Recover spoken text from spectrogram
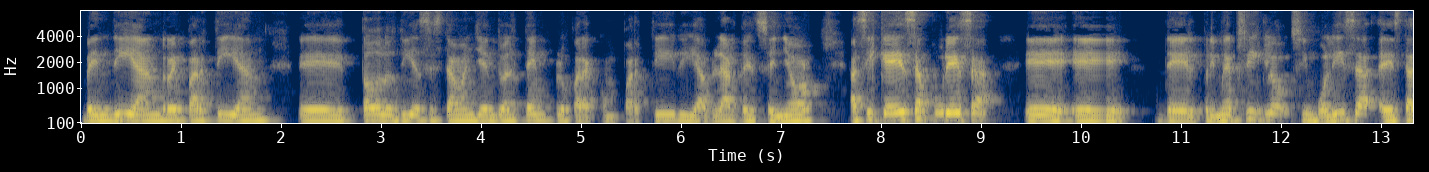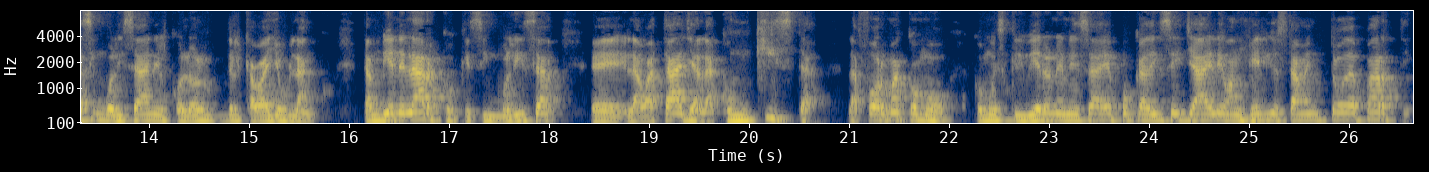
vendían, repartían, eh, todos los días estaban yendo al templo para compartir y hablar del Señor. Así que esa pureza eh, eh, del primer siglo simboliza, está simbolizada en el color del caballo blanco. También el arco que simboliza la batalla, la conquista, la forma como como escribieron en esa época, dice ya el Evangelio estaba en toda parte.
